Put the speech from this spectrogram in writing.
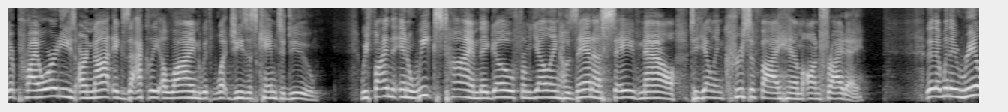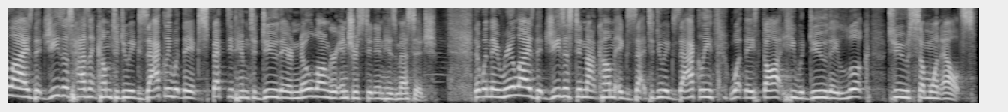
their priorities are not exactly aligned with what Jesus came to do. We find that in a week's time, they go from yelling, Hosanna, save now, to yelling, crucify him on Friday. That when they realize that Jesus hasn't come to do exactly what they expected him to do, they are no longer interested in his message. That when they realize that Jesus did not come exa- to do exactly what they thought he would do, they look to someone else.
